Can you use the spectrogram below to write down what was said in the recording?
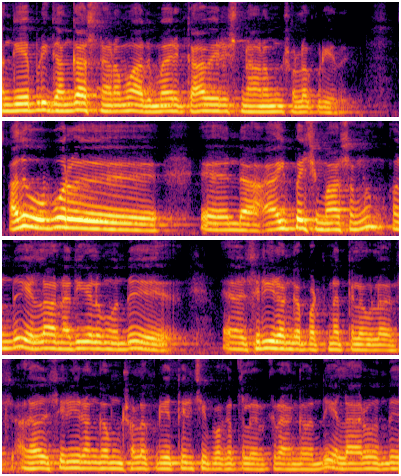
அங்கே எப்படி கங்கா ஸ்நானமோ அது மாதிரி காவேரி ஸ்நானம்னு சொல்லக்கூடியது. அது ஒவ்வொரு இந்த ஐப்பசி மாதமும் வந்து எல்லா நதிகளும் வந்து ஸ்ரீரங்கப்பட்டினத்தில் உள்ள அதாவது ஸ்ரீரங்கம்னு சொல்லக்கூடிய திருச்சி பக்கத்தில் இருக்கிற அங்கே வந்து எல்லாரும் வந்து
